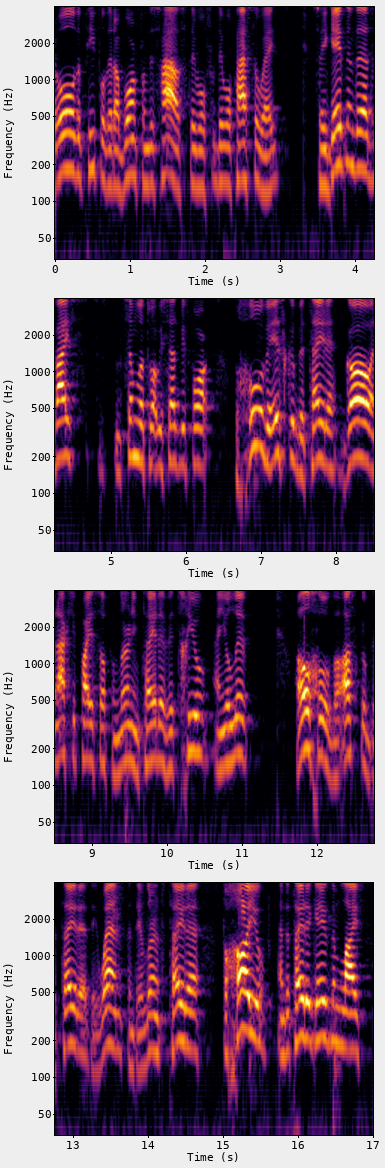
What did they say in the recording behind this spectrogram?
all the people that are born from this house, they will, they will pass away. So he gave them the advice, similar to what we said before. Go and occupy yourself in learning Torah, and you'll live. They went and they learned Torah, and the Torah gave them life.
